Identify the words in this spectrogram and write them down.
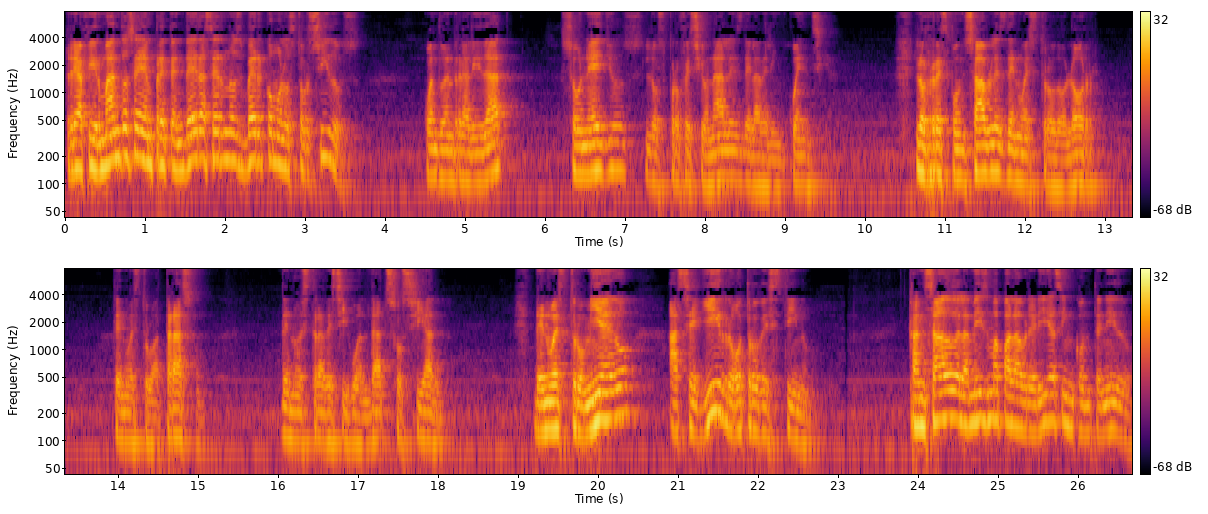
reafirmándose en pretender hacernos ver como los torcidos, cuando en realidad son ellos los profesionales de la delincuencia, los responsables de nuestro dolor, de nuestro atraso, de nuestra desigualdad social, de nuestro miedo a seguir otro destino. Cansado de la misma palabrería sin contenido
